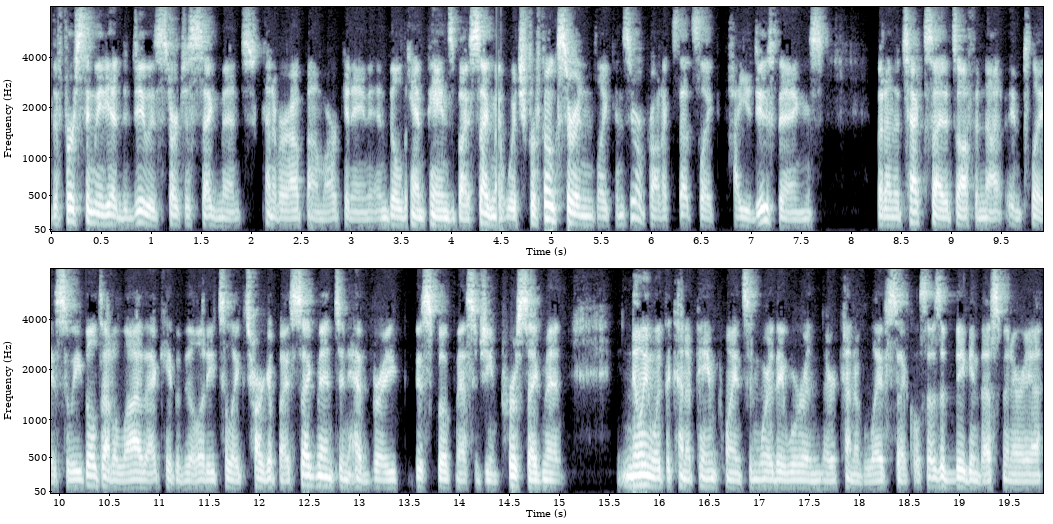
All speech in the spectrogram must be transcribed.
the first thing we had to do is start to segment kind of our outbound marketing and build campaigns by segment, which for folks who are in like consumer products, that's like how you do things. But on the tech side, it's often not in place. So we built out a lot of that capability to like target by segment and have very bespoke messaging per segment, knowing what the kind of pain points and where they were in their kind of life cycle. So that was a big investment area.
